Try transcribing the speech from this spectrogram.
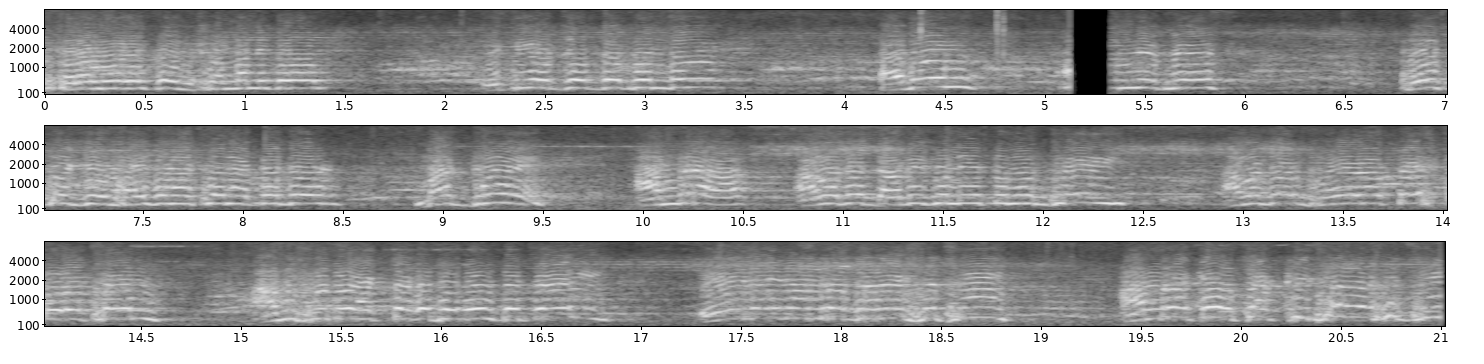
আসসালামু আলাইকুম সম্মানিত ইতিহাস যোদ্ধ বন্ধু এবং প্রেস প্রেসের যে ভাইজন আছেন আপনাদের মাধ্যমে আমরা আমাদের দাবিগুলি ইতিমধ্যেই আমাদের ভাইয়েরা পেশ করেছেন। আমি শুধু একটা কথা বলতে চাই, এই লাইনে আমরা যারা এসেছি, আমরা কেউ চাকরি ছেড়ে এসেছি,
